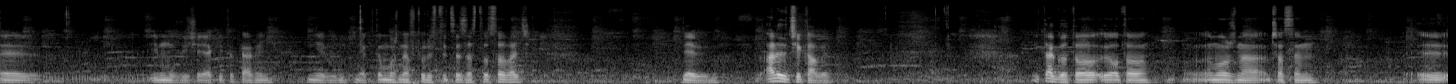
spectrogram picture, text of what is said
Yy, I mówi się jaki to kamień. Nie wiem jak to można w turystyce zastosować. Nie wiem, ale ciekawe. I tak oto, oto można czasem yy,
